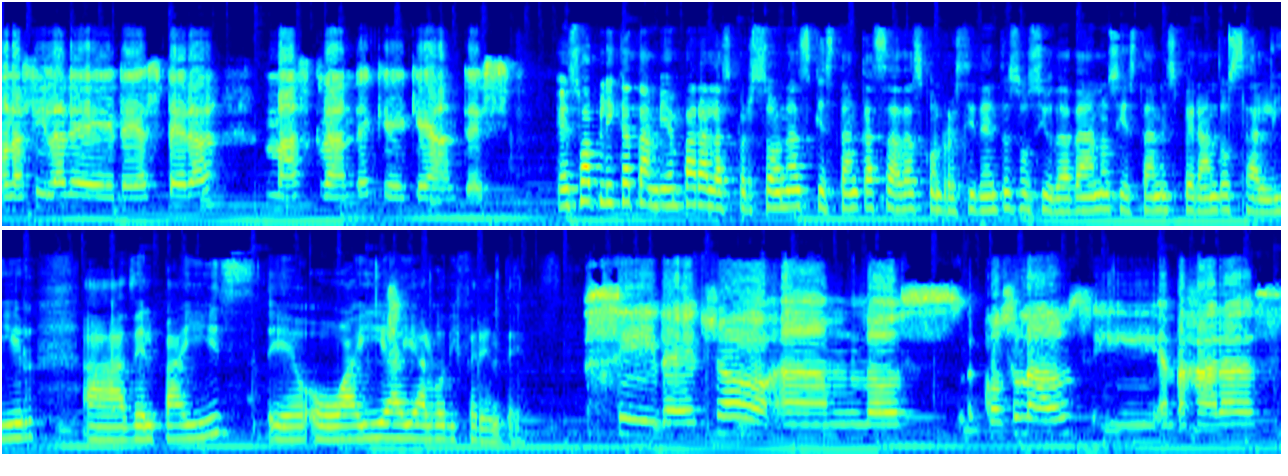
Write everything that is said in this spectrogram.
una fila de, espera más grande que, antes. ¿Eso aplica también para las personas que están casadas con residentes o ciudadanos y están esperando salir ah, del país eh, o ahí hay algo diferente? Sí, de hecho, um, los consulados y embajadas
